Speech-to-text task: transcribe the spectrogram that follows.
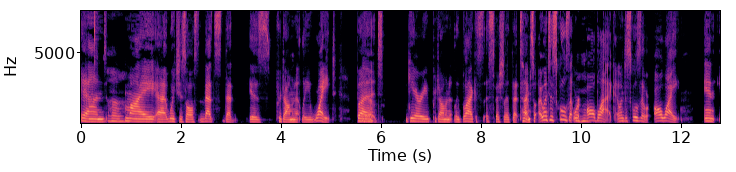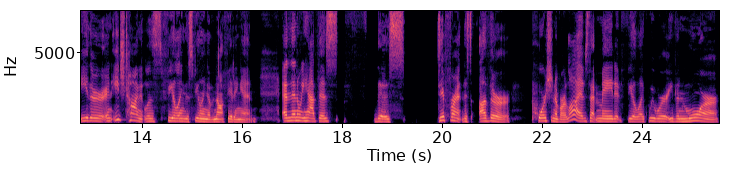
and uh-huh. my uh, which is also that's that is predominantly white, but. Yeah. Gary predominantly black, especially at that time. So I went to schools that were mm-hmm. all black. I went to schools that were all white, and either and each time it was feeling this feeling of not fitting in and then we had this this different this other portion of our lives that made it feel like we were even more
